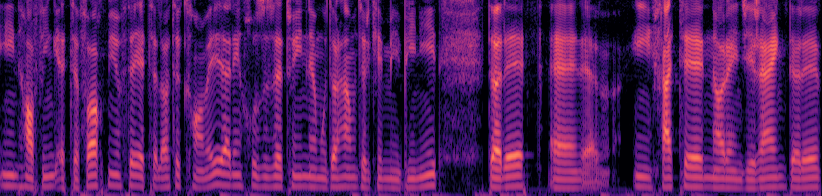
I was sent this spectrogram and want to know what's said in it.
این هافینگ اتفاق میفته اطلاعات کاملی در این خصوص تو این نمودار همونطور که می‌بینید داره این خط نارنجی رنگ داره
